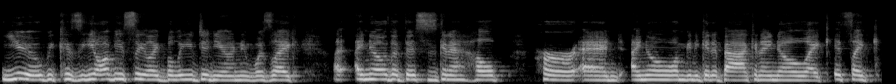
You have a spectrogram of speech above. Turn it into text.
you because he obviously like believed in you and he was like, I, I know that this is going to help her and I know I'm going to get it back. And I know like, it's like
